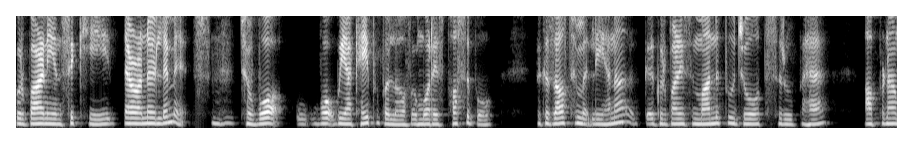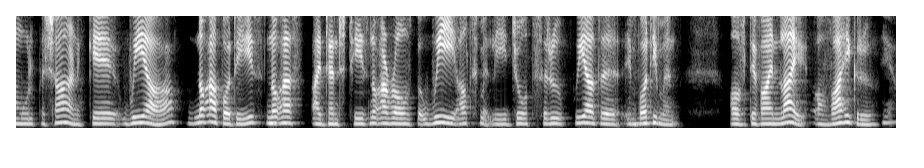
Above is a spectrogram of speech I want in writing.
gurbani and sikhi there are no limits mm-hmm. to what what we are capable of and what is possible because ultimately Hana gurbani se man tu jot sarup hai apna mool pashan we are not our bodies, not mm-hmm. our identities, not our roles, but we ultimately Jyot Sarup, we are the mm-hmm. embodiment of divine light, of Vaheguru. Yeah.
